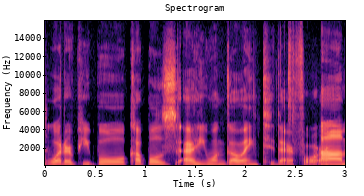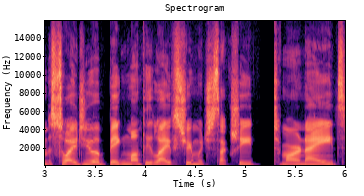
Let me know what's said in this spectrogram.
what are people couples anyone going to there for? Um, so I do a big monthly live stream, which is actually tomorrow night.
